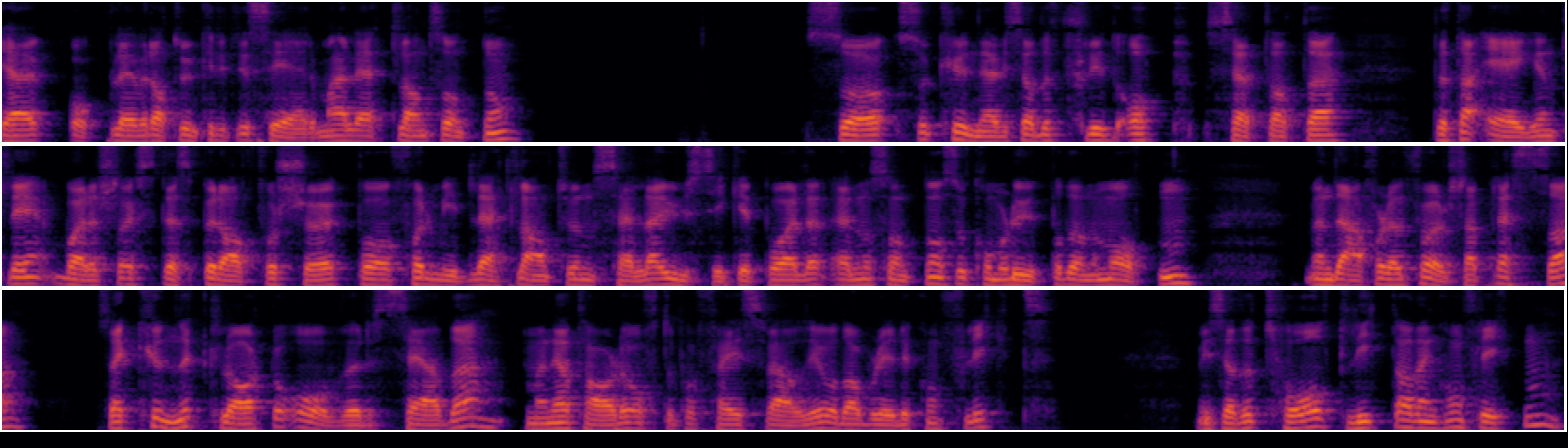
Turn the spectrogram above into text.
jeg opplever at hun kritiserer meg eller et eller annet sånt noe, så, så, kunne jeg, hvis jeg hadde flydd opp, sett at det, dette er egentlig bare et slags desperat forsøk på å formidle et eller annet hun selv er usikker på, eller, eller noe sånt noe, så kommer det ut på denne måten, men det er fordi hun føler seg pressa. Så jeg kunne klart å overse det, men jeg tar det ofte på face value, og da blir det konflikt. Hvis jeg hadde tålt litt av den konflikten,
